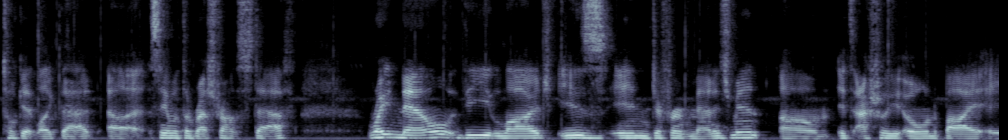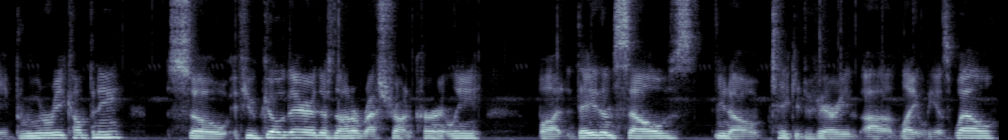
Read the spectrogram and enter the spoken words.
took it like that. Uh, same with the restaurant staff. Right now, the lodge is in different management. Um, it's actually owned by a brewery company. So if you go there, there's not a restaurant currently, but they themselves, you know, take it very uh, lightly as well.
